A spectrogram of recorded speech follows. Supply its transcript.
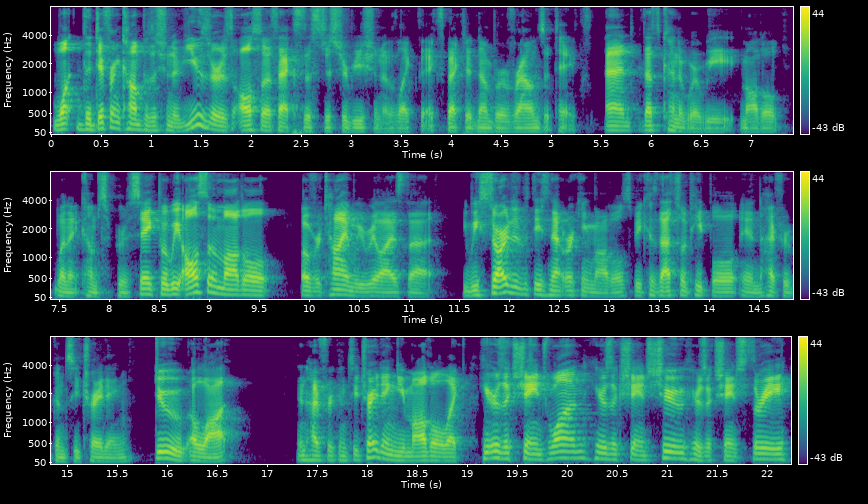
What the different composition of users also affects this distribution of like the expected number of rounds it takes. And that's kind of where we model when it comes to proof of stake. But we also model over time, we realized that we started with these networking models because that's what people in high frequency trading do a lot in high frequency trading. You model like here's exchange one, here's exchange two, here's exchange three,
